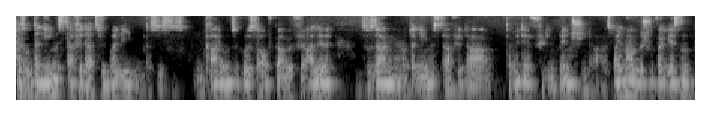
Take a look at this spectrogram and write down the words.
das Unternehmen ist dafür da zu überleben. Das ist gerade unsere größte Aufgabe für alle, zu sagen, ein Unternehmen ist dafür da, damit er für den Menschen da ist. Manchmal haben wir schon vergessen,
